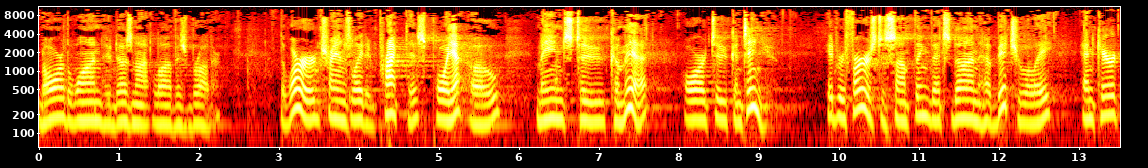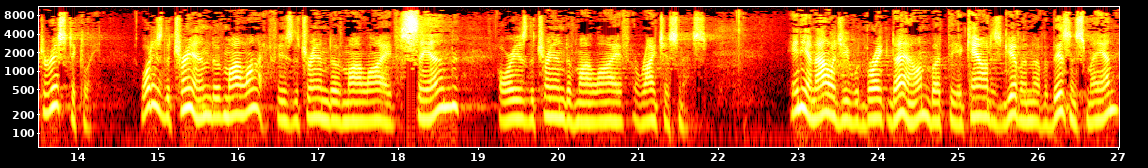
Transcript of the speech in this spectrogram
nor the one who does not love his brother. The word translated practice, poieo, means to commit or to continue. It refers to something that's done habitually and characteristically. What is the trend of my life? Is the trend of my life sin or is the trend of my life righteousness? Any analogy would break down, but the account is given of a businessman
